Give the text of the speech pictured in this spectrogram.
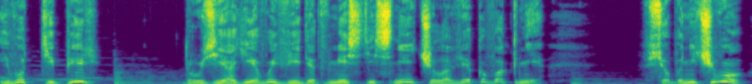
И вот теперь друзья Евы видят вместе с ней человека в окне. Все бы ничего,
